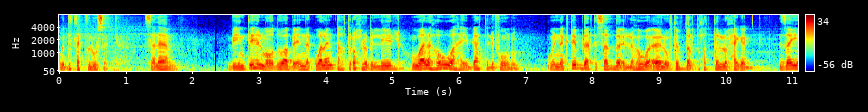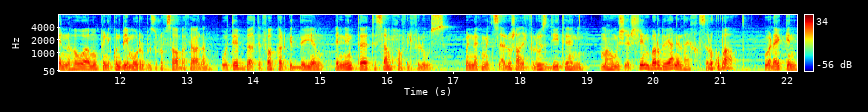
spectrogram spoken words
واديت لك فلوسك. سلام. بينتهي الموضوع بإنك ولا أنت هتروح له بالليل ولا هو هيبيع تليفونه. وإنك تبدأ تصدق اللي هو قاله وتفضل تحط له حجج زي إن هو ممكن يكون بيمر بظروف صعبة فعلا وتبدأ تفكر جديا إن أنت تسامحه في الفلوس وإنك ما تسألوش عن الفلوس دي تاني. ما هو مش قرشين برضو يعني اللي هيخسروكوا بعض ولكن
